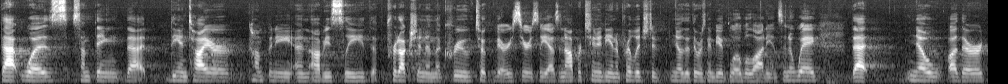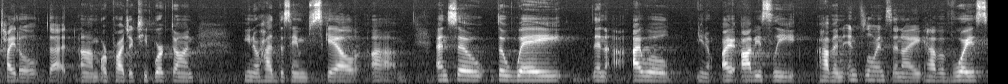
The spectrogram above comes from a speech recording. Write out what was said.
that was something that the entire company and obviously the production and the crew took very seriously as an opportunity and a privilege to know that there was going to be a global audience in a way that no other title that um, or project he'd worked on, you know, had the same scale. Um, and so the way, and I will, you know, I obviously have an influence and I have a voice.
